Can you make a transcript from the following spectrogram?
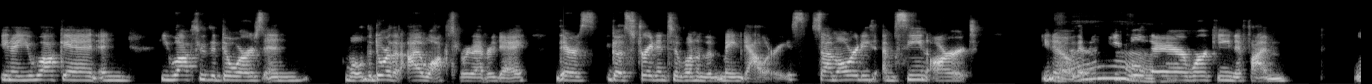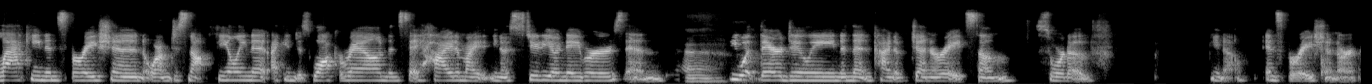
you know, you walk in and you walk through the doors and well, the door that I walk through every day, there's goes straight into one of the main galleries. So I'm already I'm seeing art. You know, yeah. there are people there working. If I'm lacking inspiration or I'm just not feeling it, I can just walk around and say hi to my, you know, studio neighbors and yeah. see what they're doing and then kind of generate some sort of you know inspiration or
